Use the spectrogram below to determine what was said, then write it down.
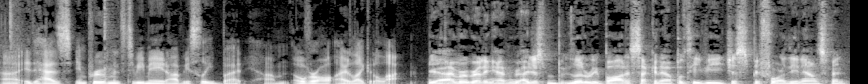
Uh, it has improvements to be made, obviously, but um, overall, I like it a lot. Yeah, I'm regretting having. I just literally bought a second Apple TV just before the announcement.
